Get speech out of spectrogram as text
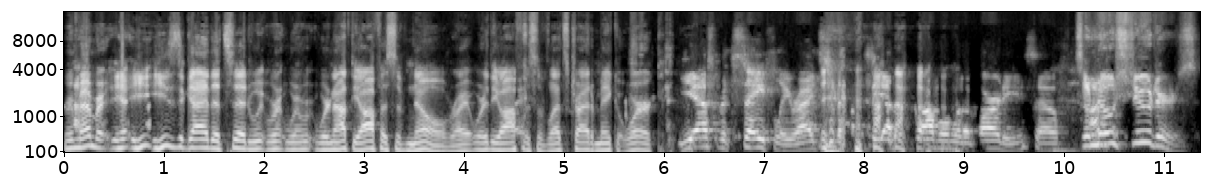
remember, he, he's the guy that said we're, we're, we're not the office of no, right? We're the office of let's try to make it work. Yes, but safely, right? So that's the other problem with a party. So, so no shooters.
